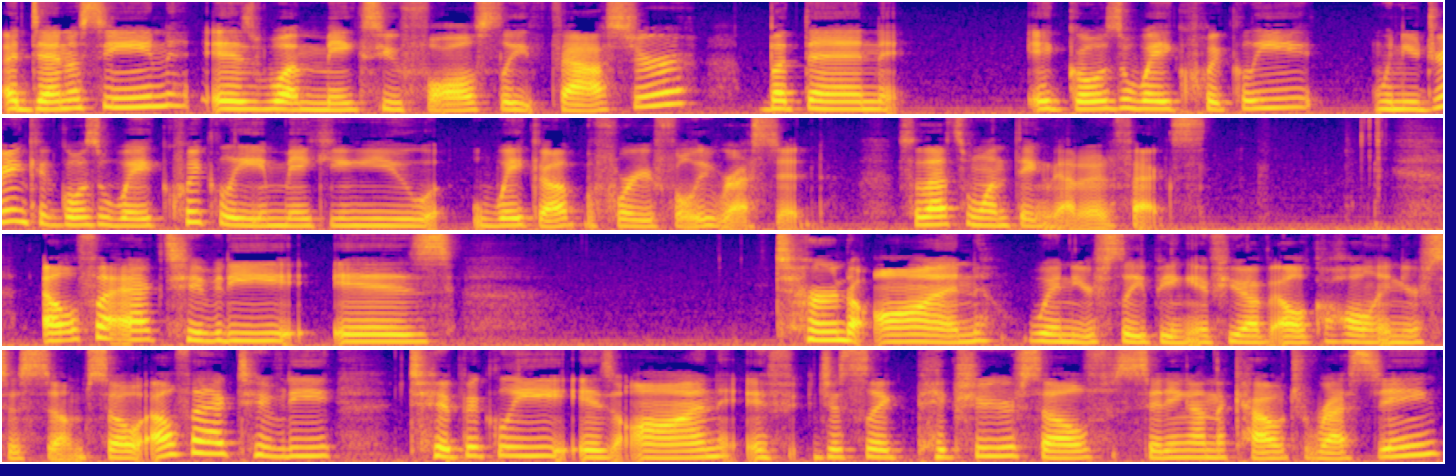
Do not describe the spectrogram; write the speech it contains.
Adenosine is what makes you fall asleep faster, but then it goes away quickly. When you drink, it goes away quickly, making you wake up before you're fully rested. So that's one thing that it affects. Alpha activity is turned on when you're sleeping if you have alcohol in your system. So, alpha activity typically is on if just like picture yourself sitting on the couch resting.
